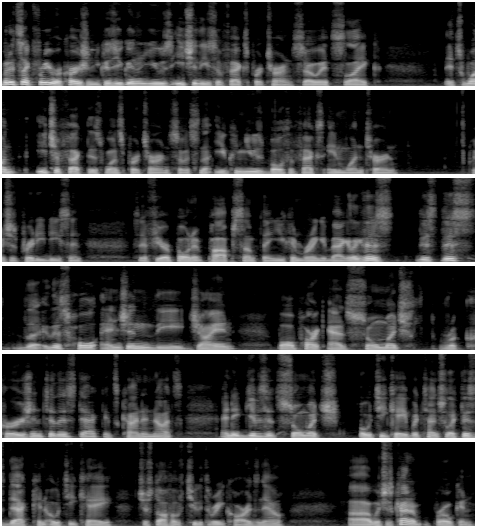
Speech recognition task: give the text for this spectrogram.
But it's like free recursion because you can use each of these effects per turn. So it's like it's one each effect is once per turn. So it's not you can use both effects in one turn, which is pretty decent. So if your opponent pops something, you can bring it back. Like this, this, this, the, this whole engine, the giant ballpark adds so much recursion to this deck. It's kind of nuts, and it gives it so much OTK potential. Like this deck can OTK just off of two, three cards now, uh, which is kind of broken.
